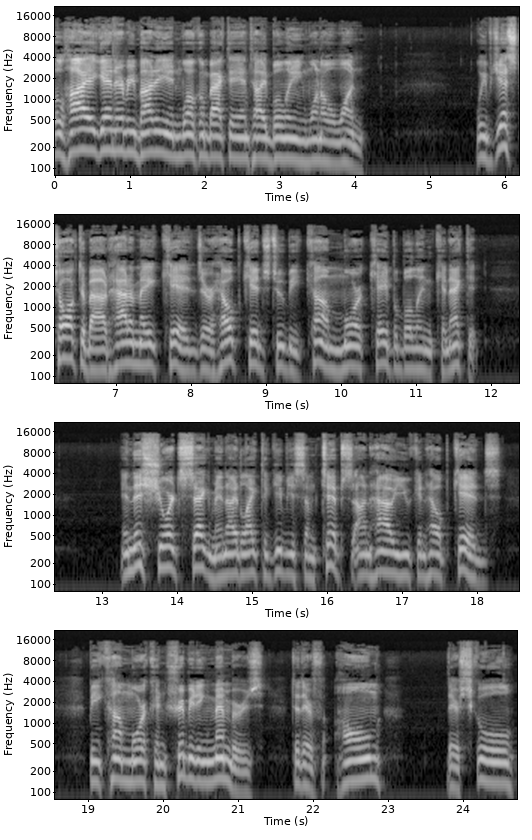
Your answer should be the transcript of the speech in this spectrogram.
Well, hi again, everybody, and welcome back to Anti Bullying 101. We've just talked about how to make kids or help kids to become more capable and connected. In this short segment, I'd like to give you some tips on how you can help kids become more contributing members to their home, their school,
